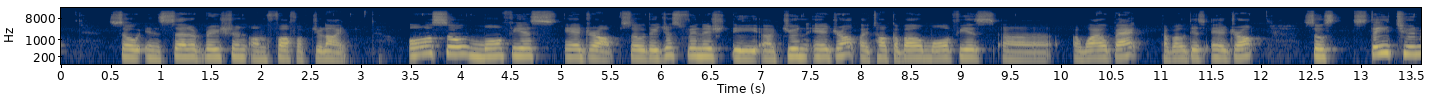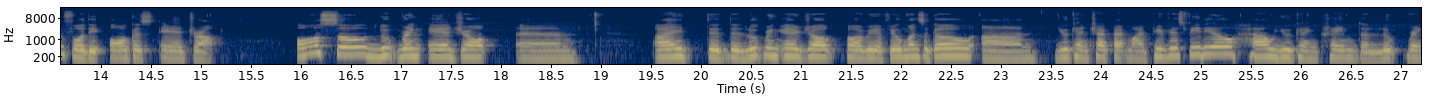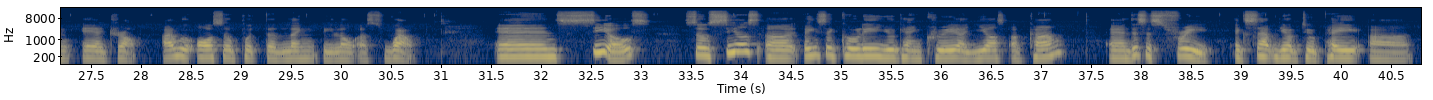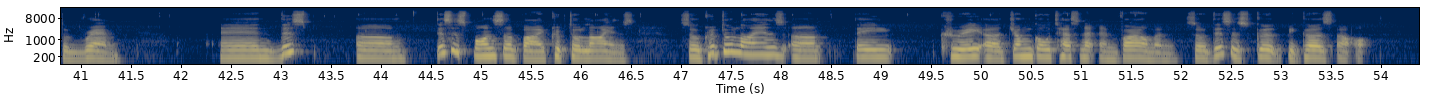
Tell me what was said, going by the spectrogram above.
So in celebration on 4th of July. Also Morpheus airdrop. So they just finished the uh, June airdrop. I talked about Morpheus uh, a while back about this airdrop. So stay tuned for the August airdrop. Also Loopring airdrop and I did the Loopring airdrop probably a few months ago. Um, you can check back my previous video how you can claim the Loopring airdrop. I will also put the link below as well. And Zeos. So Zeos, uh, basically you can create a EOS account and this is free except you have to pay uh, the RAM. And this um, this is sponsored by Crypto Lions. So Crypto Lions, um, they create a jungle testnet environment. So this is good because uh,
